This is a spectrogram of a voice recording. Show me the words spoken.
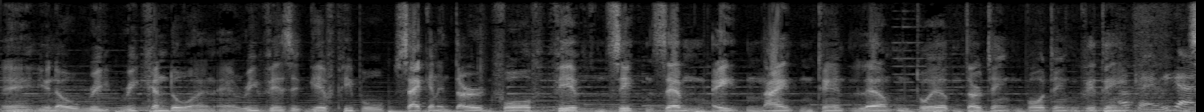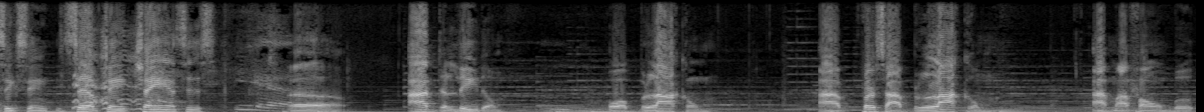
and you know re- rekindle and, and revisit, give people second and third and fourth, fifth and sixth and seventh and eighth and ninth and tenth, eleventh and twelfth and thirteenth and fourteenth and fifteenth, Okay, we got it. sixteenth, seventeenth chances. Yeah. Uh, I delete them or block them. I first I block them out my phone book,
